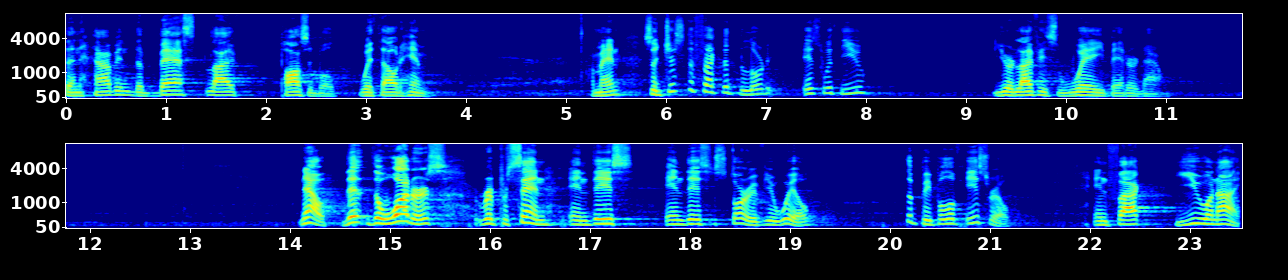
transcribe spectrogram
than having the best life possible without Him. Amen? So just the fact that the Lord is with you, your life is way better now. Now, the, the waters represent in this, in this story, if you will, the people of Israel. In fact, you and I.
